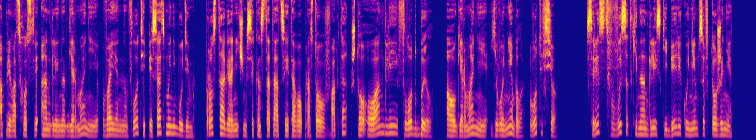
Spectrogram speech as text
О превосходстве Англии над Германией в военном флоте писать мы не будем, просто ограничимся констатацией того простого факта, что у Англии флот был, а у Германии его не было, вот и все. Средств высадки на английский берег у немцев тоже нет,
